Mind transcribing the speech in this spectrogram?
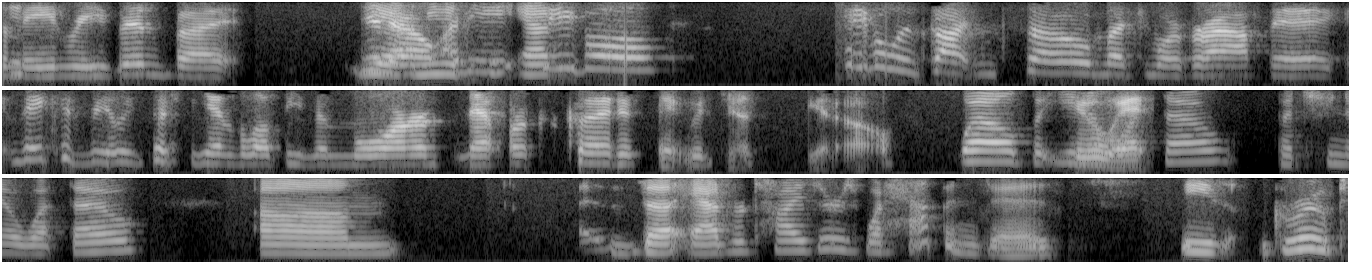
the main reason. But you yeah. know, I mean, I mean, cable. cable has gotten so much more graphic. They could really push the envelope even more. Networks could if they would just, you know. Well, but you know it. what though? But you know what though? Um, the advertisers, what happens is these groups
